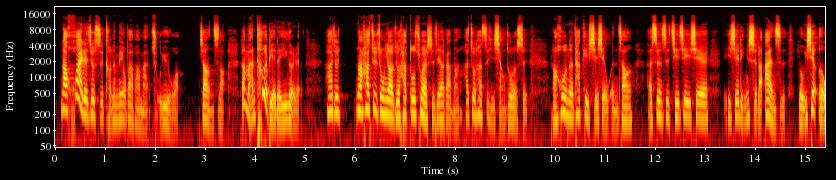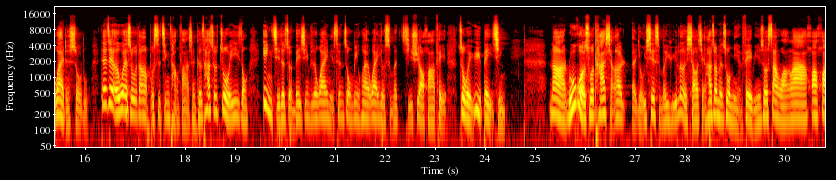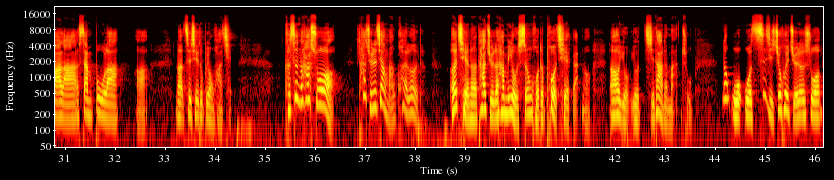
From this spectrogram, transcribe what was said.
那坏的就是可能没有办法满足欲望，这样子啊，他蛮特别的一个人。他就那他最重要就是他多出来时间要干嘛？他做他自己想做的事，然后呢，他可以写写文章，啊，甚至接接一些一些临时的案子，有一些额外的收入。但这额外收入当然不是经常发生，可是他是作为一种应急的准备金，比如万一你生重病，或者万一有什么急需要花费，作为预备金。那如果说他想要呃有一些什么娱乐消遣，他专门做免费，比如说上网啦、画画啦、散步啦啊，那这些都不用花钱。可是呢，他说他觉得这样蛮快乐的，而且呢，他觉得他没有生活的迫切感哦，然后有有极大的满足。那我我自己就会觉得说，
